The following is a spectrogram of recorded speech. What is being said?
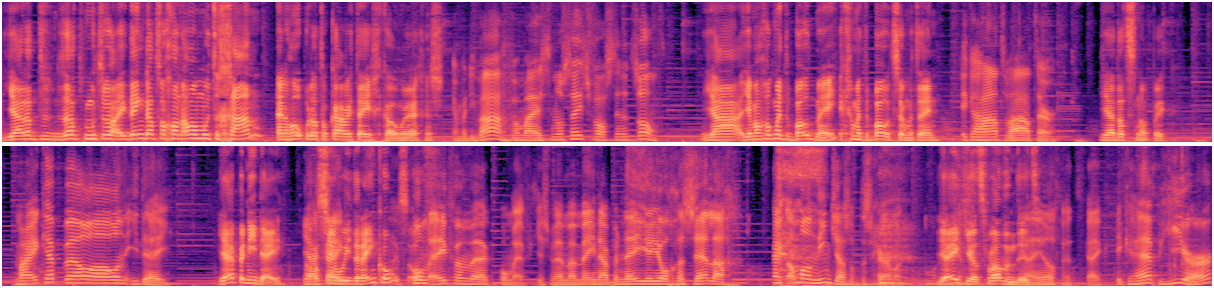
Ja, dat, dat moeten we. Ik denk dat we gewoon allemaal moeten gaan. En hopen dat we elkaar weer tegenkomen ergens. Ja, maar die wagen van mij is nog steeds vast in het zand. Ja, je mag ook met de boot mee. Ik ga met de boot zometeen. Ik haat water. Ja, dat snap ik. Maar ik heb wel al een idee. Jij hebt een idee. Ja, Als kijk, hoe je erheen komt? Kom, Of... even, eh, kom eventjes met me mee naar beneden, joh, gezellig. Kijk, allemaal ninjas op de schermen. Jeetje, wat spannend dit. Ja, heel vet. Kijk, ik heb hier...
